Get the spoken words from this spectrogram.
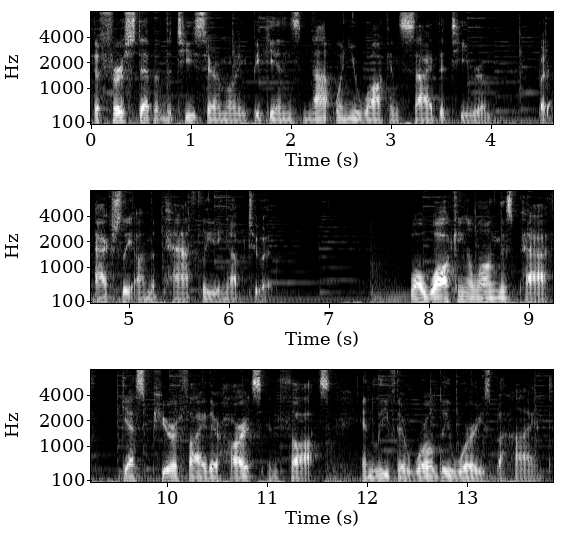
The first step of the tea ceremony begins not when you walk inside the tea room, but actually on the path leading up to it. While walking along this path, guests purify their hearts and thoughts and leave their worldly worries behind.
